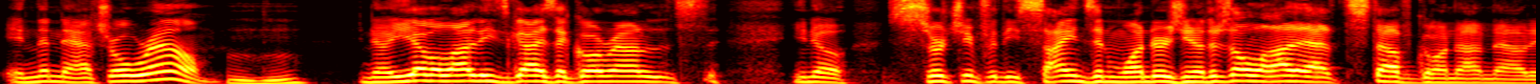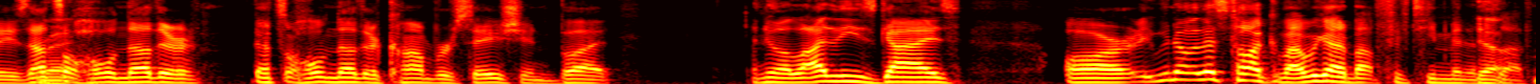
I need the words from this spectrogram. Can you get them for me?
in the natural realm mm-hmm. You know you have a lot of these guys that go around you know searching for these signs and wonders you know there's a lot of that stuff going on nowadays that's a whole nother that's a whole nother conversation but you know a lot of these guys are you know let's talk about it. we got about 15 minutes Yeah. left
